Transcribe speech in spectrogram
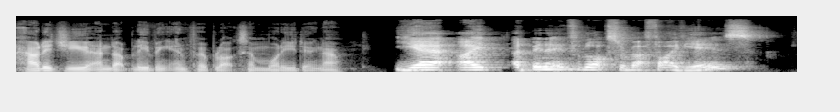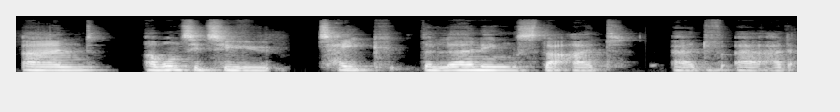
How did you end up leaving Infoblox, and what are you doing now? Yeah, I I'd been at Infoblox for about five years, and I wanted to take the learnings that I'd had uh, had,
